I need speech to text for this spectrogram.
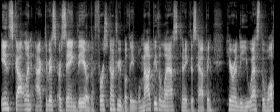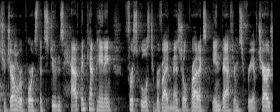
In Scotland, activists are saying they are the first country, but they will not be the last to make this happen. Here in the US, the Wall Street Journal reports that students have been campaigning for schools to provide menstrual products in bathrooms free of charge.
